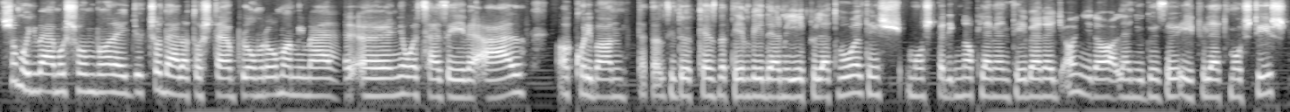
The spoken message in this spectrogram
Somogyvámoson van egy csodálatos templomrom, ami már 800 éve áll, akkoriban, tehát az idők kezdetén védelmi épület volt, és most pedig naplementében egy annyira lenyűgöző épület most is,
